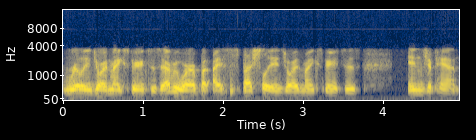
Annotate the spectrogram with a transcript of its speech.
really enjoyed my experiences everywhere, but I especially enjoyed my experiences in Japan.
